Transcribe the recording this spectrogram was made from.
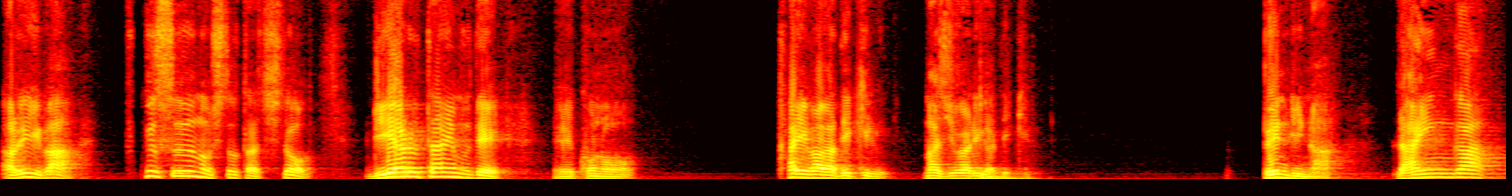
あるいは複数の人たちとリアルタイムでえこの会話ができる、交わりができる。便利な LINE が、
